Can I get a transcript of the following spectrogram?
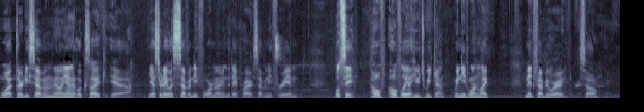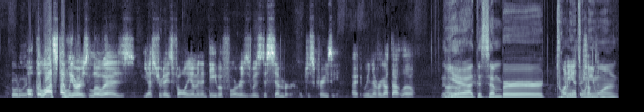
what 37 million. It looks like, yeah. Yesterday was 74 million. The day prior, 73, and we'll see. Ho- hopefully, a huge weekend. We need one like mid-February. So Totally. Well, the last time we were as low as yesterday's volume and the day before's was December, which is crazy. I, we never got that low. Uh, yeah, December 20th or something? 2021.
